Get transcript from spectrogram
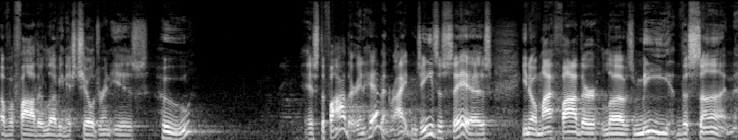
of a father loving his children is who? It's the Father in heaven, right? And Jesus says, you know, my Father loves me, the Son.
